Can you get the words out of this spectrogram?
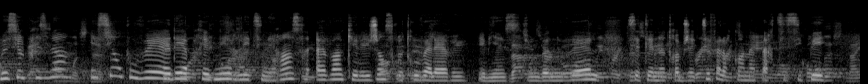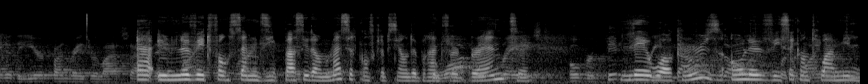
Monsieur le Président, et si on pouvait aider à prévenir l'itinérance avant que les gens se retrouvent à la rue? Eh bien, c'est une bonne nouvelle. C'était notre objectif alors qu'on a participé à une levée de fonds samedi passé dans ma circonscription de Brantford-Brent. Les Walkers ont levé 53 000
